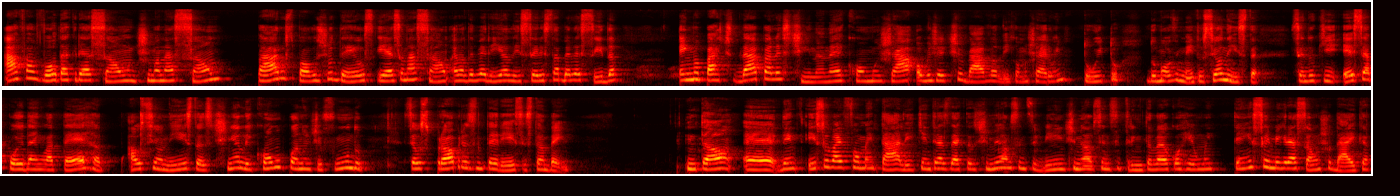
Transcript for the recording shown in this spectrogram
a favor da criação de uma nação para os povos judeus e essa nação ela deveria ali ser estabelecida em uma parte da Palestina, né, como já objetivava ali, como já era o intuito do movimento sionista, sendo que esse apoio da Inglaterra aos sionistas tinha ali como pano de fundo seus próprios interesses também. Então, é, isso vai fomentar ali que entre as décadas de 1920 e 1930 vai ocorrer uma intensa imigração judaica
